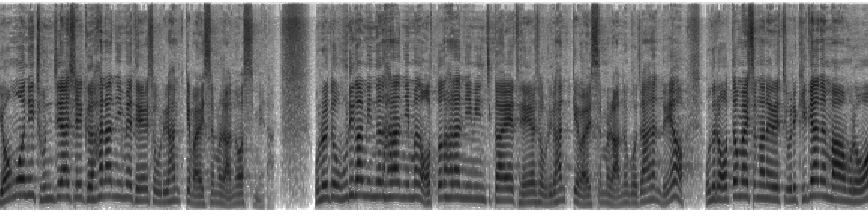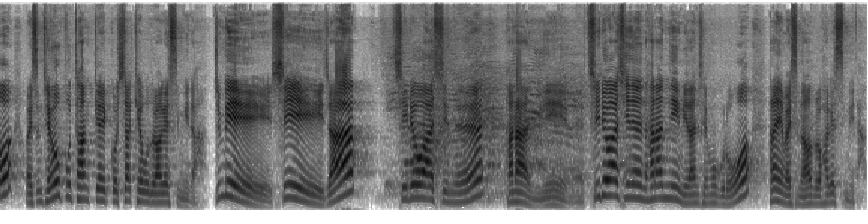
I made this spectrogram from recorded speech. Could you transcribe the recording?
영원히 존재하실 그 하나님에 대해서 우리가 함께 말씀을 나누었습니다. 오늘도 우리가 믿는 하나님은 어떤 하나님인가에 대해서 우리가 함께 말씀을 나누고자 하는데요. 오늘은 어떤 말씀 나누게 될지 우리 기대하는 마음으로 말씀 제목부터 함께 읽고 시작해 보도록 하겠습니다. 준비 시작. 치료하시는 하나님, 네, 치료하시는 하나님이란 제목으로 하나님 말씀 나누도록 하겠습니다.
